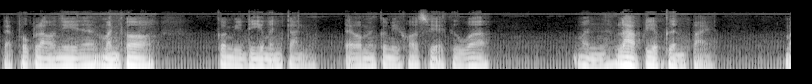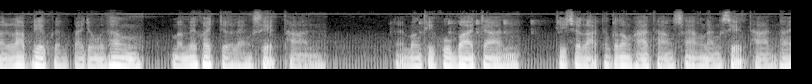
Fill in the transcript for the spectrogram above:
แบบพวกเรานี่นะมันก็ก็มีดีเหมือนกัน แต่ว่ามันก็มีข้อเสียคือว่ามันราบเรียบเกินไป มันราบเรียบเกินไปจนกระทั่งมันไม่ค่อยเจอแรงเสียดทาน บางทีครูบาอาจารย์ที่ฉลาดท่านก็ต้องหาทางสร้างแรงเสียดทานให้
